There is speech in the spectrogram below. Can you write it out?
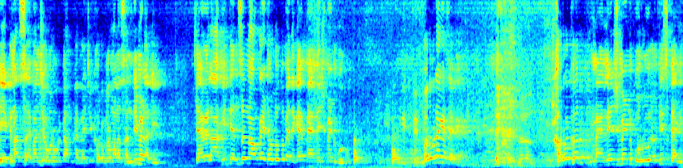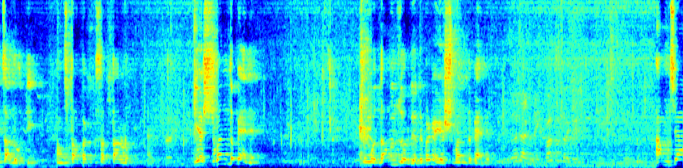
एकनाथ साहेबांच्या बरोबर काम करण्याची खरोखर मला संधी मिळाली. त्यावेळेला आम्ही त्यांचं नाव काय ठेवलं होतं माहिती काय मॅनेजमेंट गुरु बरोबर आहे का साहेब? खरोखर मॅनेजमेंट गुरुवरतीच बँक चालू होती. संस्थापक सत्तारूढ. यशवंत पॅनेल मुद्दामून जोर देतो बरं का यशवंत पॅनेल आमच्या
